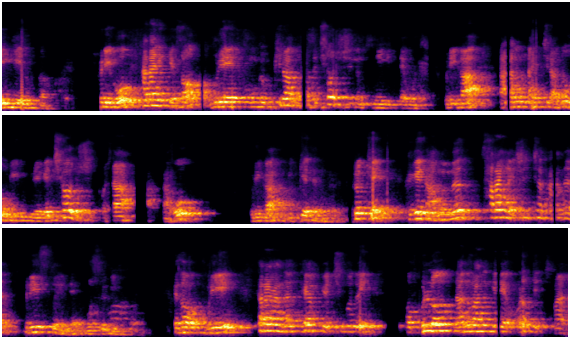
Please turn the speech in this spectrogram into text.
얘기해 줬던 거예요. 그리고 하나님께서 우리의 공급 필요한 것을 채워주시는 분이기 때문에 우리가 나눈다 할지라도 우리, 우리에게 채워주실 것이다 라고 우리가 믿게 되는 거예요. 그렇게 그게 나누는 사랑을 실천하는 그리스도인의 모습인 거예요. 그래서 우리 사랑하는 태엽교회 친구들이 어, 물론 나눔하는 게 어렵겠지만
